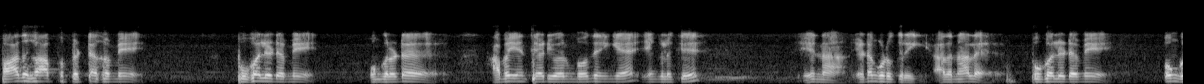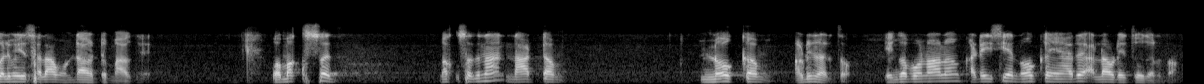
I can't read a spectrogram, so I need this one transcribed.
பாதுகாப்பு பெட்டகமே புகலிடமே உங்களோட அபயம் தேடி வரும்போது நீங்கள் எங்களுக்கு ஏன்னா இடம் கொடுக்குறீங்க. அதனால புகலிடமே உங்கள் மீது சலாம் உண்டாகட்டுமாக. ஓ மக்சத் மக்சத்னா நாட்டம் நோக்கம் அப்படின்னு அர்த்தம். எங்கே போனாலும் கடைசியாக நோக்கம் யார்? அல்லாவுடைய தூதர் தான்.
